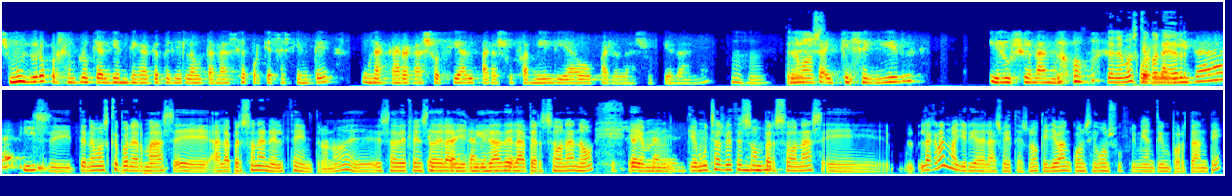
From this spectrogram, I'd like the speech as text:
Es muy duro, por ejemplo, que alguien tenga que pedir la eutanasia porque se siente una carga social para su familia o para la sociedad. ¿no? Entonces hay que seguir ilusionando tenemos que poner, y... sí, tenemos que poner más eh, a la persona en el centro, ¿no? Eh, esa defensa de la dignidad de la persona, ¿no? Em, que muchas veces son personas, eh, la gran mayoría de las veces, ¿no? Que llevan consigo un sufrimiento importante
